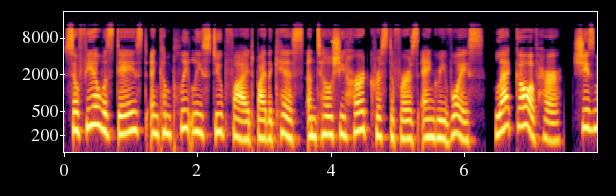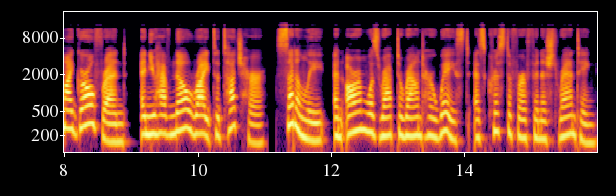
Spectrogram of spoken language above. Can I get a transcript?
Sophia was dazed and completely stupefied by the kiss until she heard Christopher's angry voice. Let go of her. She's my girlfriend, and you have no right to touch her. Suddenly, an arm was wrapped around her waist as Christopher finished ranting.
